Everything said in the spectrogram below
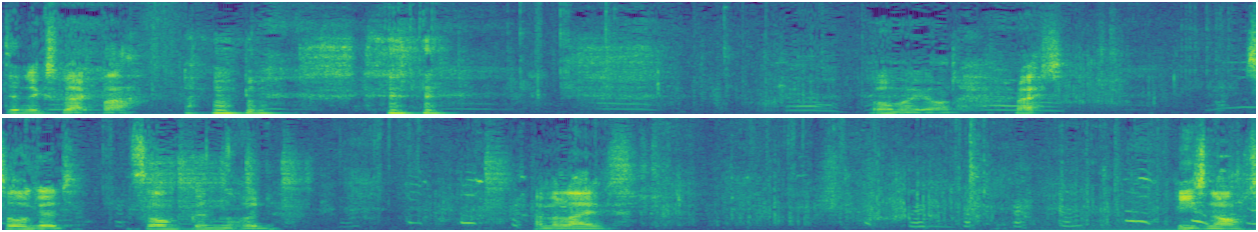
Didn't expect that. oh my god. Right. It's all good. It's all good in the hood. I'm alive. He's not.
